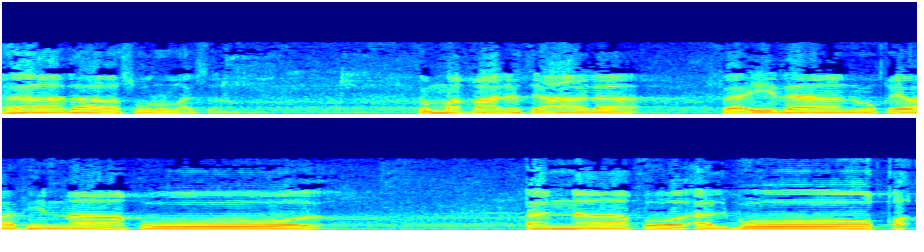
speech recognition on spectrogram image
هذا رسول الله صلى الله عليه وسلم. ثم قال تعالى فإذا نقر في الناقور الناقور البوق.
